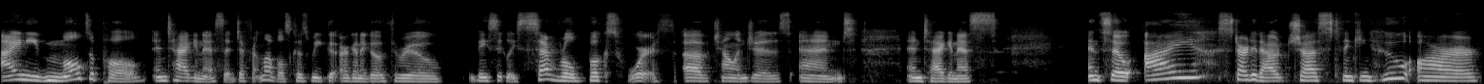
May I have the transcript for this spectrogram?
I need multiple antagonists at different levels because we are going to go through basically several books worth of challenges and antagonists. And so I started out just thinking who are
